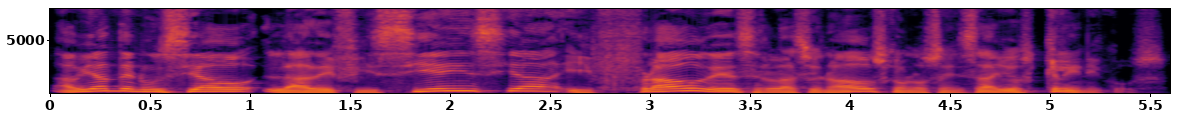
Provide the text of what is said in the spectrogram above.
habían denunciado la deficiencia y fraudes relacionados con los ensayos clínicos.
